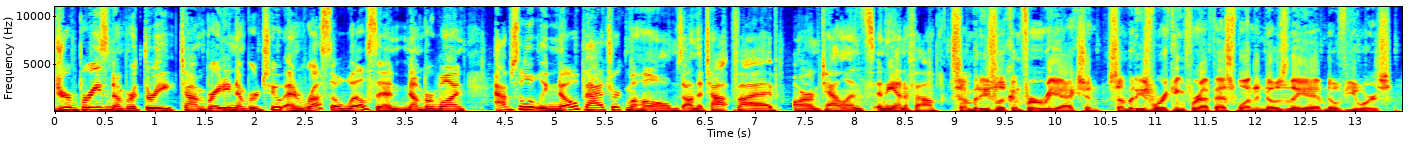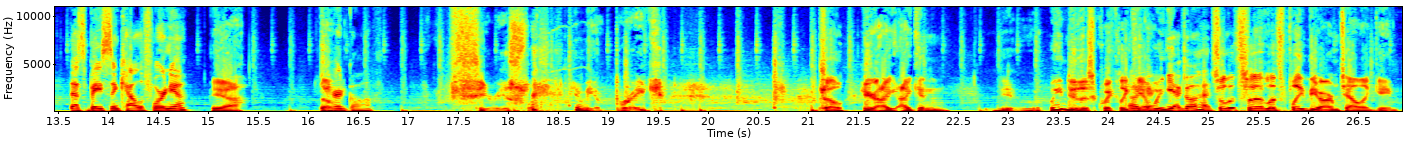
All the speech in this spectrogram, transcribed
Drew Brees, number three. Tom Brady, number two. And Russell Wilson, number one. Absolutely no Patrick Mahomes on the top five arm talents in the NFL. Somebody's looking for a reaction. Somebody's working for FS1 and knows they have no viewers. That's based in California. Yeah. So, Jared Goff. seriously, give me a break. So here, I, I can. We can do this quickly, Okay. can't we? Yeah, go ahead. So let's uh, let's play the arm talent game.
